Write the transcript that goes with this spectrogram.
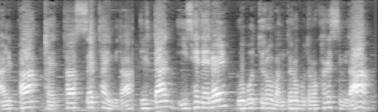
알파, 베타, 세타입니다. 일단 이 세대를 로봇으로 만들어 보도록 하겠습니다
